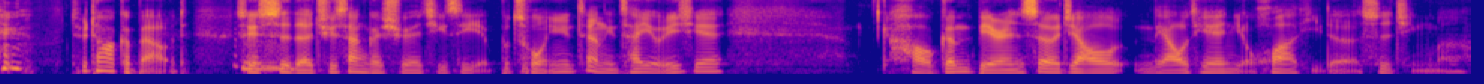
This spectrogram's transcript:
to talk about. 所以嗯是的，去上个学其实也不错，因为这样你才有一些好跟别人社交、聊天、有话题的事情嘛。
